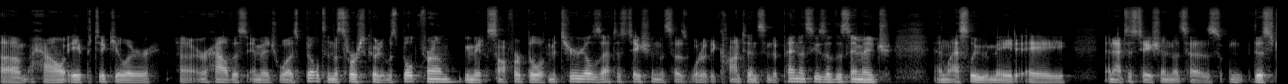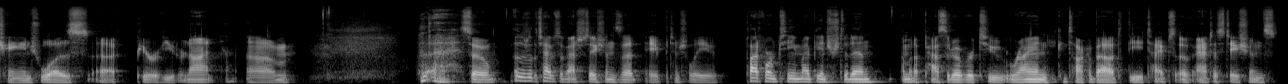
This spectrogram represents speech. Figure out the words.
um, how a particular uh, or how this image was built in the source code it was built from. We made a software bill of materials attestation that says what are the contents and dependencies of this image. And lastly, we made a an attestation that says this change was uh, peer reviewed or not. Um, so those are the types of attestations that a potentially platform team might be interested in. I'm going to pass it over to Ryan. He can talk about the types of attestations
